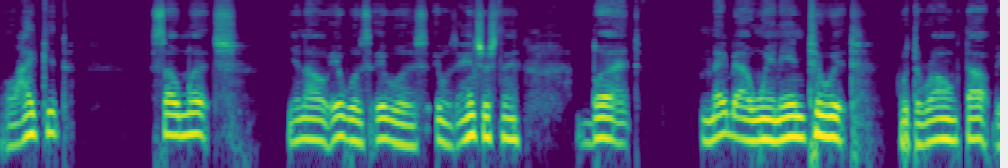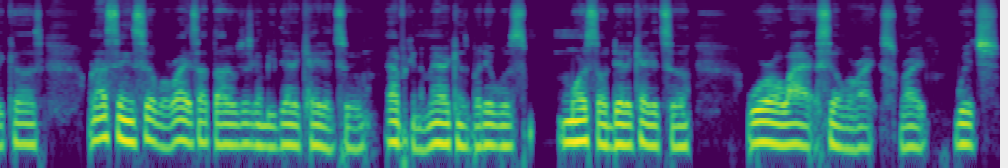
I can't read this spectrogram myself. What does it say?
like it so much. You know, it was it was it was interesting, but maybe I went into it with the wrong thought because when I seen civil rights, I thought it was just going to be dedicated to African Americans, but it was more so dedicated to worldwide civil rights, right? Which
